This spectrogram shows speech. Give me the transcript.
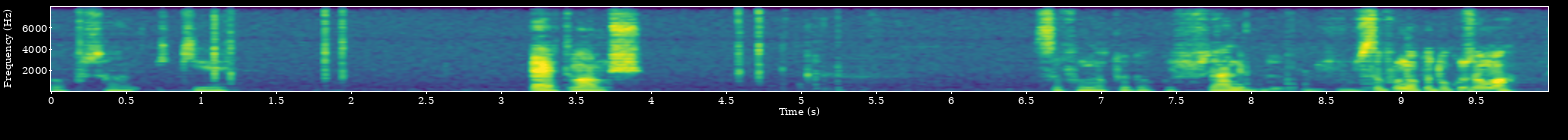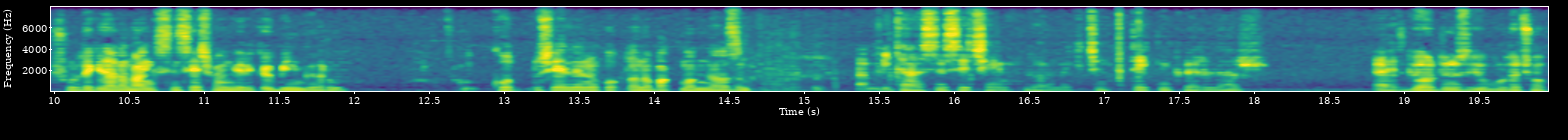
Doksan iki. Evet varmış. 0.9 yani 0.9 ama şuradakilerden hangisini seçmem gerekiyor bilmiyorum. Kod şeylerine kodlarına bakmam lazım. Ben bir tanesini seçeyim görmek için. Teknik veriler. Evet gördüğünüz gibi burada çok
